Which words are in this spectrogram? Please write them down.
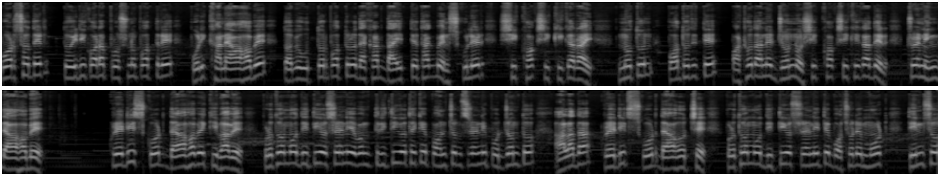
পর্ষদের তৈরি করা প্রশ্নপত্রে পরীক্ষা নেওয়া হবে, তবে উত্তরপত্র দেখার দায়িত্বে থাকবেন স্কুলের শিক্ষক শিক্ষিকারাই। নতুন পদ্ধতিতে পাঠদানের জন্য শিক্ষক শিক্ষিকাদের ট্রেনিং দেওয়া হবে। ক্রেডিট স্কোর দেওয়া হবে কীভাবে? প্রথম ও দ্বিতীয় শ্রেণি এবং তৃতীয় থেকে পঞ্চম শ্রেণি পর্যন্ত আলাদা ক্রেডিট স্কোর দেওয়া হচ্ছে। প্রথম ও দ্বিতীয় শ্রেণীতে বছরে মোট তিনশো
